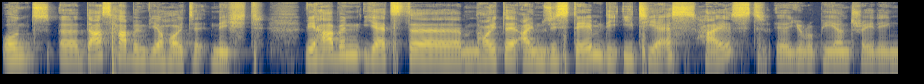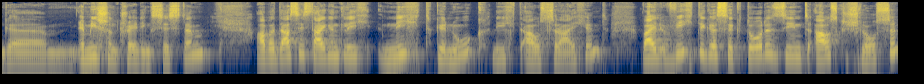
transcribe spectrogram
Und äh, das haben wir heute nicht. Wir haben jetzt äh, heute ein System, die ETS heißt, äh, European Trading äh, Emission Trading System. Aber das ist eigentlich nicht genug, nicht ausreichend, weil wichtige Sektoren sind ausgeschlossen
